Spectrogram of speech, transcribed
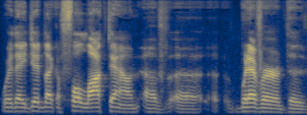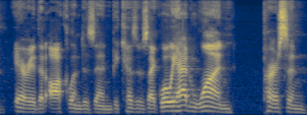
where they did like a full lockdown of uh, whatever the area that Auckland is in because it was like, well, we had one person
